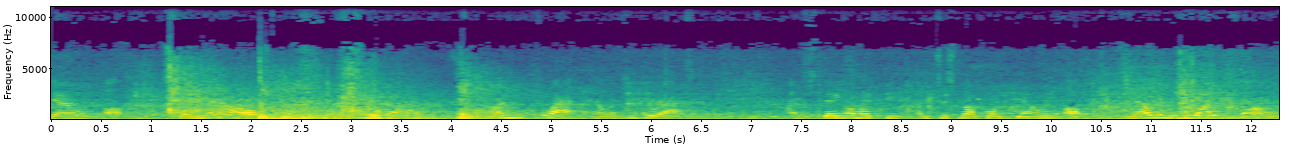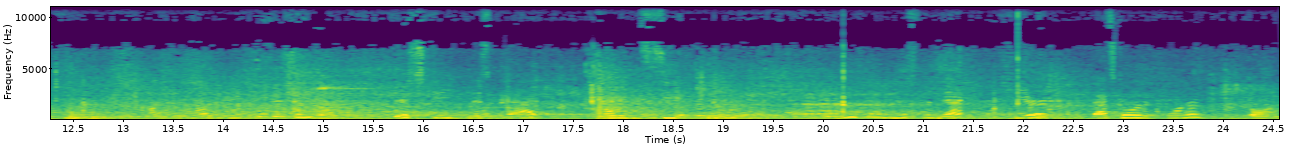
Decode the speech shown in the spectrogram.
down, up. So now, I'm flat, now I keep your ass. I'm staying on my feet, I'm just not going down and up. Now when the shot comes, I'm in each position. This skate, this pad, you don't even see it. If he's going to miss the net here, that's going to the corner, gone.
